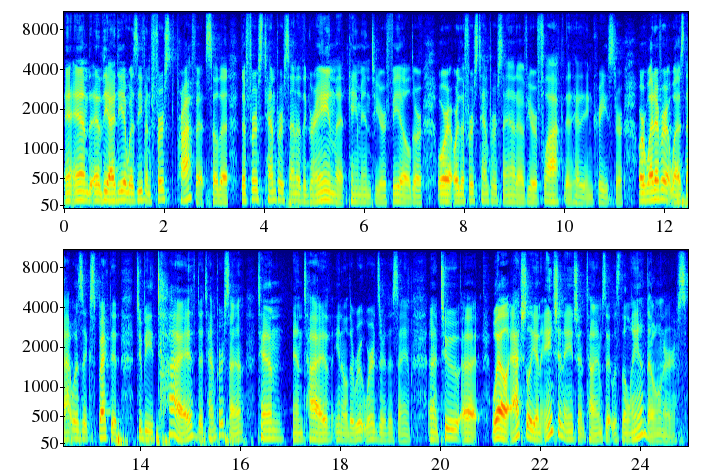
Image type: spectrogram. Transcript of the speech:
And, and, uh, the idea was even first profits, so the, the first 10% of the grain that came into your field, or, or, or the first 10% of your flock that had increased, or, or whatever it was, that was expected to be tithed at 10%, 10 and tithe, you know, the root words are the same. Uh, to, uh, well, actually, in ancient, ancient times, it was the landowners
